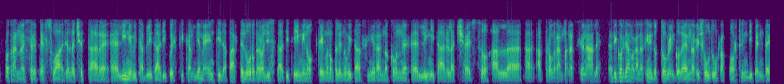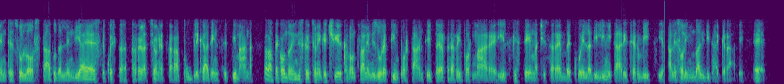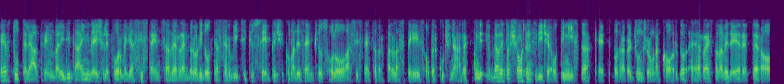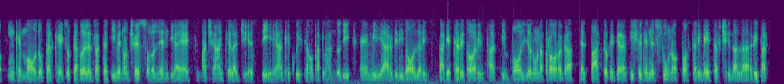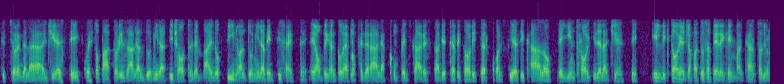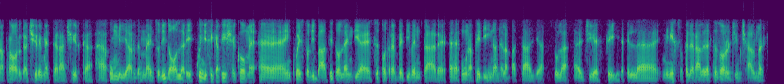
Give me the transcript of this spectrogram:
potranno essere persuasi ad accettare eh, l'inevitabilità di questi cambiamenti, da parte loro però gli stati temino, temono che le novità finiranno con eh, limitare l'accesso al, a, al, programma nazionale. Ricordiamo che alla fine di ottobre il governo ha ricevuto un rapporto indipendente sullo stato dell'NDAS, questa relazione sarà pubblicata in settimana però secondo le indiscrezioni che circolano, tra le misure più importanti per riformare il sistema ci sarebbe quella di limitare i servizi alle sole invalidità gravi. E per tutte le altre invalidità invece le forme di assistenza verrebbero ridotte a servizi più semplici, come ad esempio solo assistenza per fare la spesa o per cucinare. Quindi abbiamo detto Shorten si dice ottimista che potrà raggiungere un accordo, eh, resta da vedere però in che modo, perché sul piatto delle trattative non c'è solo l'NDIS, ma c'è anche la GST e anche qui stiamo parlando di eh, miliardi di dollari. Stati e territori infatti vogliono una proroga del patto che garantisce che nessuno possa rimetterci dalla ripartizione della GST. Questo patto risale al 2018 ed è valido fino al 2027 e obbliga il governo federale a compensare Stati e territori per qualsiasi calo degli introiti della GST. Il Victoria ha già fatto sapere che in mancanza di una proroga ci rimetterà circa uh, un miliardo e mezzo di dollari, quindi si capisce come eh, in questo dibattito l'NDS potrebbe diventare eh, una pedina nella battaglia sulla eh, GST. Il, il, ministro federale del tesoro Jim Chalmers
